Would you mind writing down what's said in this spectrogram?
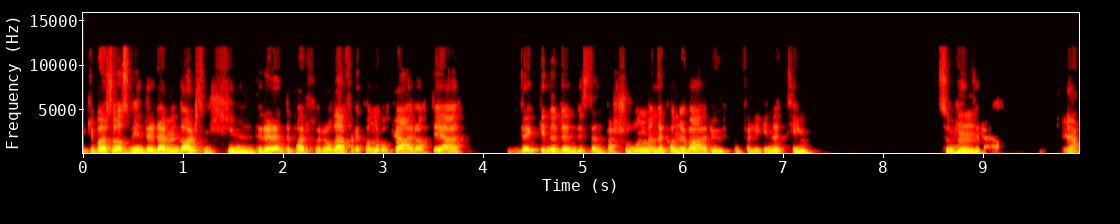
Ikke bare hva som hindrer deg, men hva er det som hindrer dette parforholdet? For det kan jo godt være at det er det er ikke nødvendigvis den personen, men det kan jo være utenforliggende ting som hindrer mm. Ja.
